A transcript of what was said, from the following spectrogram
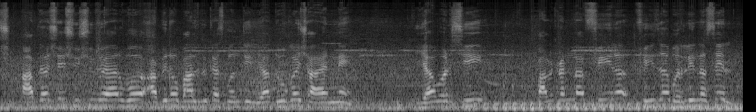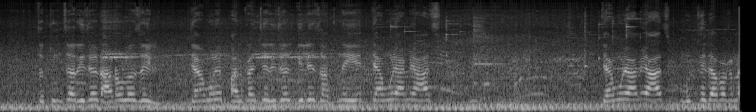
श- आदर्श शिशुविहार व अभिनव बालविकास मंदिर या दोघं शाळांनी यावर्षी पालकांना फी न फी जर भरली नसेल तर तुमचा रिझल्ट अडवला जाईल. त्यामुळे पालकांचे रिझल्ट दिले जात नाही आहेत त्यामुळे आम्ही आज त्यामुळे आम्ही आज मुख्याध्यापकांना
